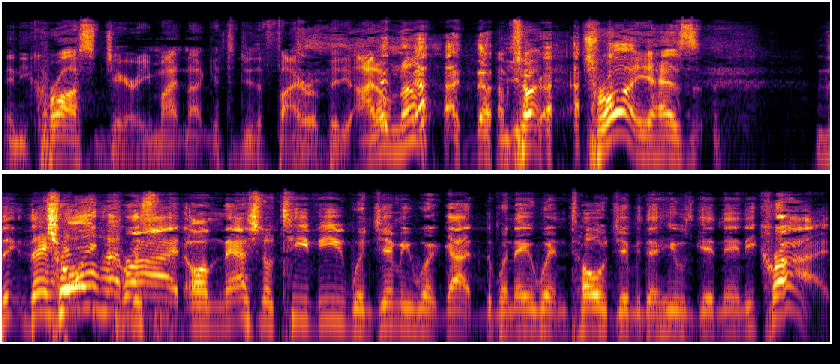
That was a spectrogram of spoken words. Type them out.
and he crossed Jerry, he might not get to do the fire up video. I don't know. know, I'm trying. right. Troy has. They, they Troy all have this- cried on national TV when Jimmy went, got when they went and told Jimmy that he was getting in. He cried.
